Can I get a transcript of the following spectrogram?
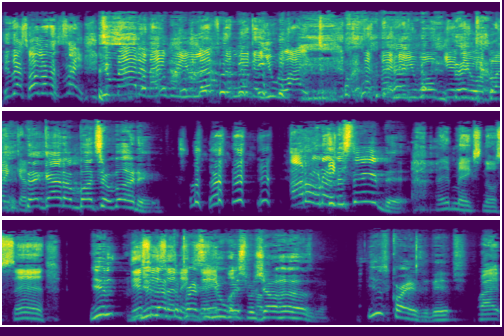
That's what I'm gonna say. You mad and angry. You left the nigga you liked, and he won't give you a blanket. That got a bunch of money. I don't understand it. It makes no sense, You This you is left the person you wish was of- your husband. You's crazy, bitch. right?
